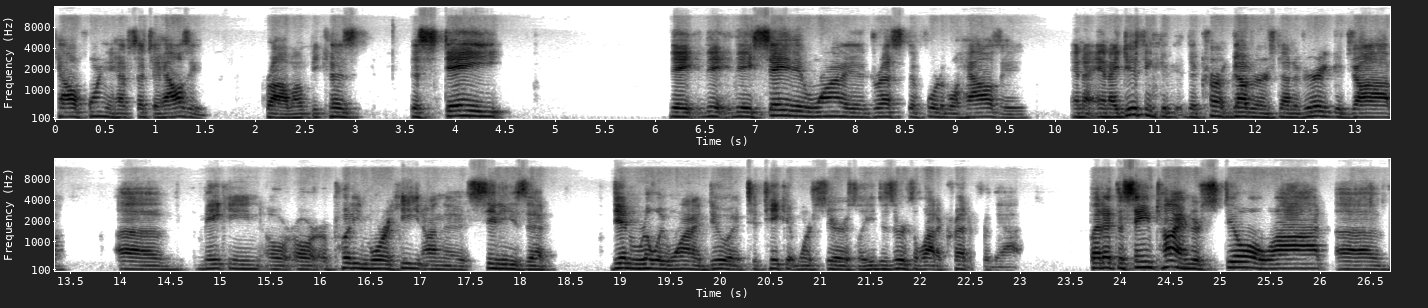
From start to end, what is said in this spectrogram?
California have such a housing problem? Because the state, they, they, they say they want to address the affordable housing, and, and I do think the, the current governor has done a very good job of making or, or, or putting more heat on the cities that didn't really want to do it to take it more seriously. He deserves a lot of credit for that. But at the same time, there's still a lot of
